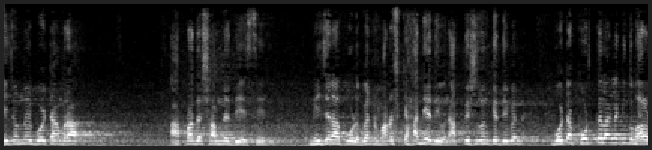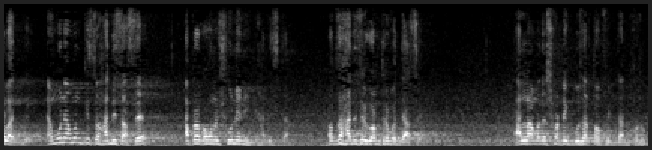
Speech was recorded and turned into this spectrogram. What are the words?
এই জন্যই বইটা আমরা আপনাদের সামনে দিয়েছি। নিজেরা পড়বেন, মানুষকে হাদিয়ে দিবেন আত্মীয় স্বজনকে দিবেন। বইটা পড়তে লাগলে কিন্তু ভালো লাগবে। এমন এমন কিছু হাদিস আছে, আপনারা কখনো শুনেনি হাদিসটা। অথচ হাদিসের গ্রন্থের মধ্যে আছে। আল্লাহ আমাদের সঠিক বোঝার তৌফিক দান করুক।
